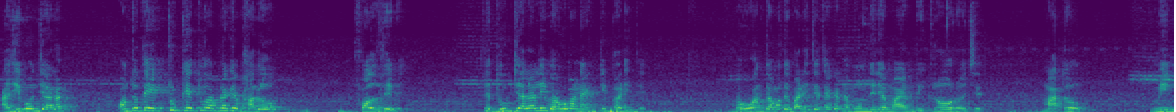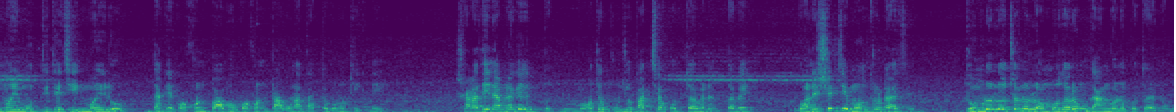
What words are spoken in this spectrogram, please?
আজীবন জ্বালান, অন্তত একটু কেতু আপনাকে ভালো ফল দেবে। ধূপ জ্বালালেই ভগবান অ্যাক্টিভ বাড়িতে। ভগবান তো আমাদের বাড়িতে থাকে না, মন্দিরে মায়ের বিগ্রহ রয়েছে। মা তো মিন্ময়ী মূর্তিতে চিন্ময়ী রূপ, তাকে কখন পাবো কখন পাবো না, তার তো কোনো ঠিক নেই। সারাদিন আপনাকে অত পুজো পাচ্ছাও করতে হবে না। তবে গণেশের যে মন্ত্রটা আছে, ধূম্রলোচন ও লম্বোদরম গাং গণপতয় নম।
